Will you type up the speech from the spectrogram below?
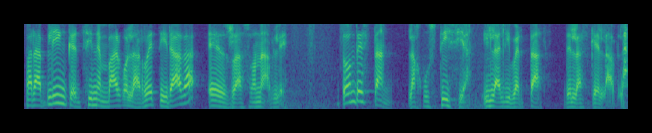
Para Blinken, sin embargo, la retirada es razonable. ¿Dónde están la justicia y la libertad de las que él habla?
